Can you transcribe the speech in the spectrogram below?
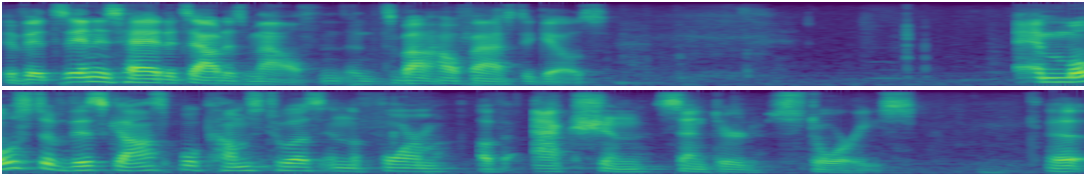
If it's in his head, it's out his mouth. It's about how fast it goes. And most of this gospel comes to us in the form of action centered stories. Uh,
